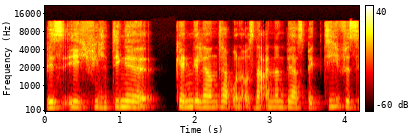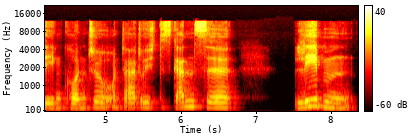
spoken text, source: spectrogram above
bis ich viele Dinge kennengelernt habe und aus einer anderen Perspektive sehen konnte und dadurch das ganze Leben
